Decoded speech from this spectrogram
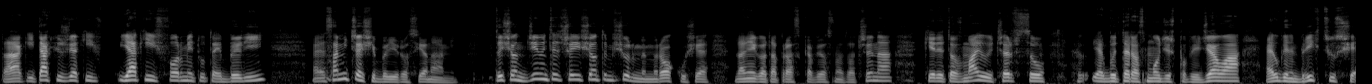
Tak? I tak już w jakiej, jakiejś formie tutaj byli. E, sami Czesi byli Rosjanami. W 1967 roku się dla niego ta praska wiosna zaczyna, kiedy to w maju i czerwcu, jakby teraz młodzież powiedziała, Eugen Brichtius się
